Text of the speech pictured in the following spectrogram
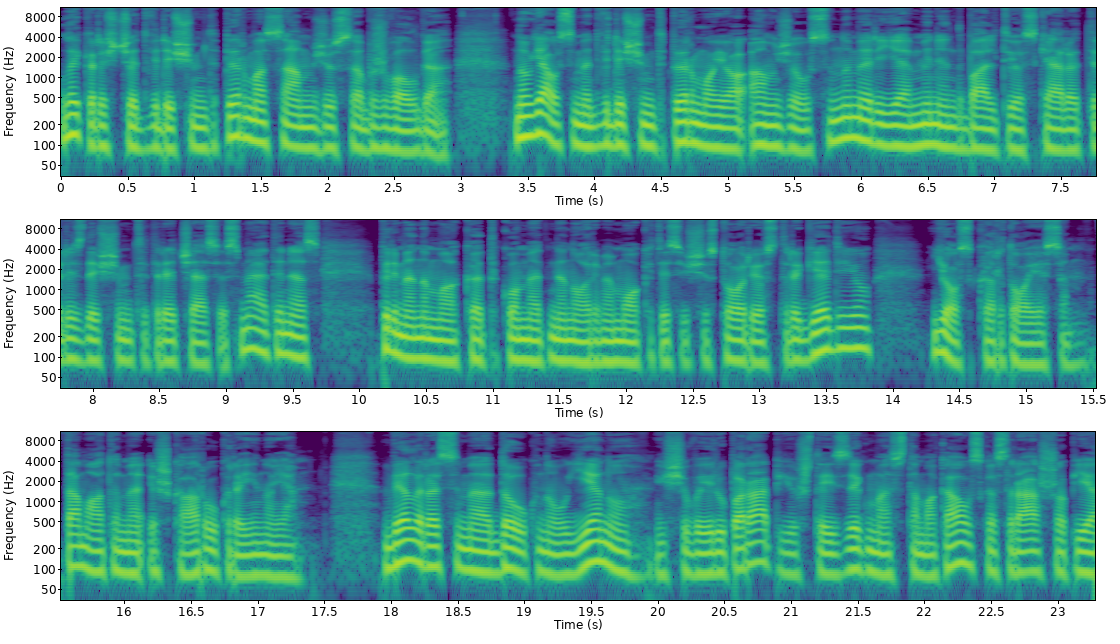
Laikraščio 21 amžius apžvalga. Naujausiame 21 amžiaus numeryje minint Baltijos kelio 33 metinės, primenama, kad kuomet nenorime mokytis iš istorijos tragedijų, jos kartojasi. Ta matome iš karo Ukrainoje. Vėl rasime daug naujienų iš įvairių parapijų. Štai Zigmas Tamakauskas rašo apie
